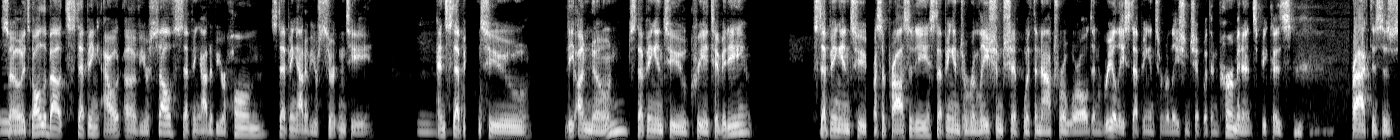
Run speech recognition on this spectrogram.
So mm-hmm. it's all about stepping out of yourself, stepping out of your home, stepping out of your certainty, mm. and stepping into the unknown, stepping into creativity, stepping into reciprocity, stepping into relationship with the natural world, and really stepping into relationship with impermanence because mm-hmm. practice is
